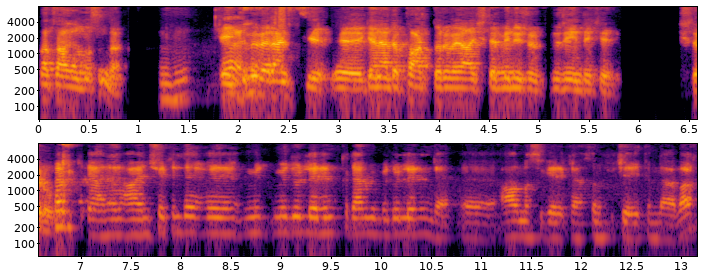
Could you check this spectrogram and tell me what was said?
hata olmasın da. hı hı. Eğitimi Evet. veren kişi e, genelde partları veya işte menajer düzeyindeki kişiler olur. Tabii ki yani hani aynı şekilde e, mü- müdürlerin, kıdemli müdürlerin de e, alması gereken sınıf içi eğitimler var.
